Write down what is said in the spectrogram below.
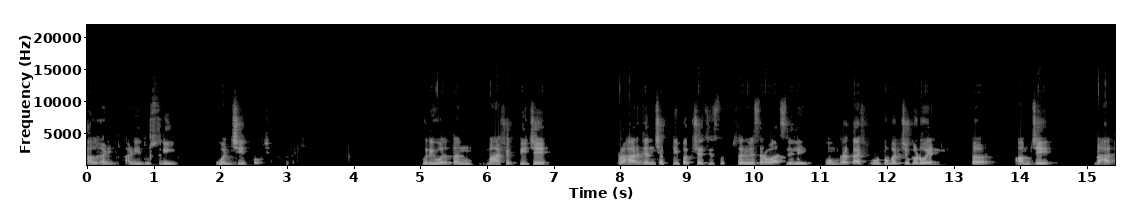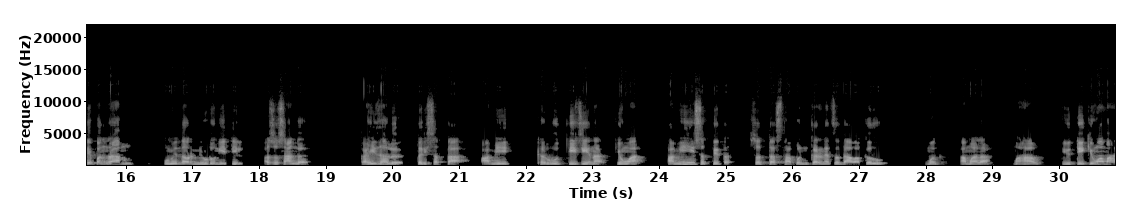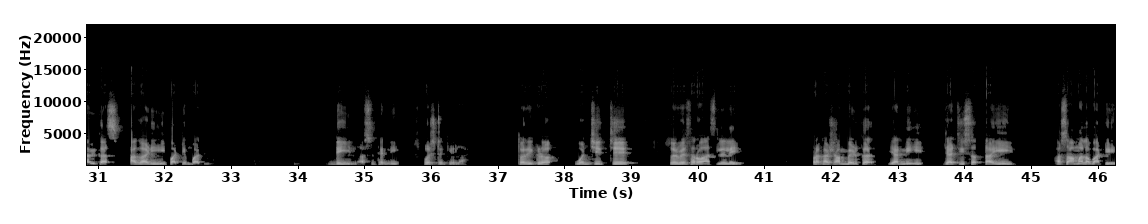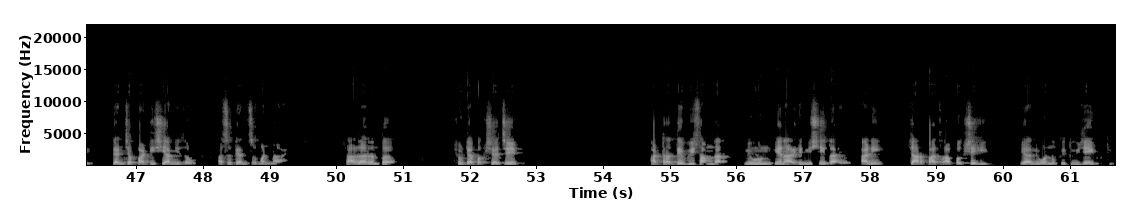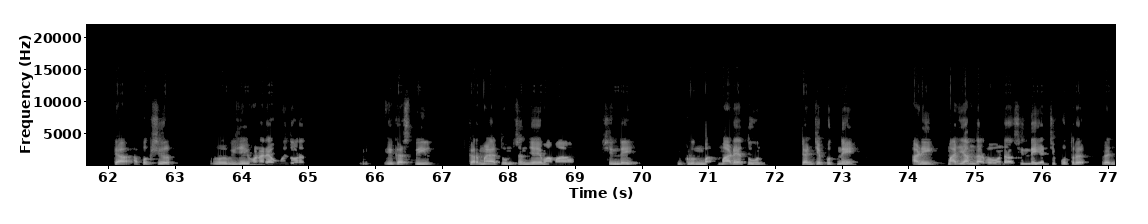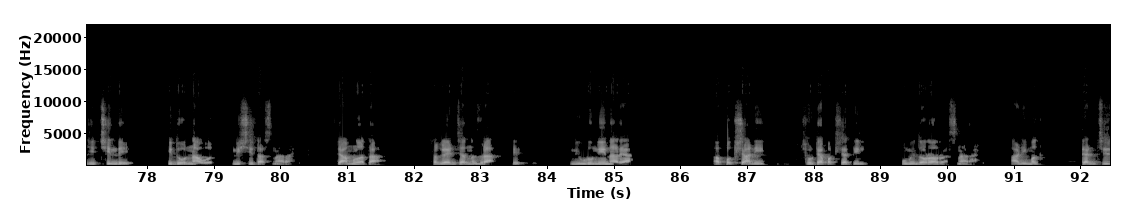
आघाडी आणि दुसरी वंचित बहुजन आघाडी. परिवर्तन महाशक्तीचे प्रहार जनशक्ती पक्षाचे सर्वे सर्व असलेले ओमप्रकाश उर्फ बच्चू कडू यांनी तर आमचे दहा ते पंधरा उमेदवार निवडून येतील असं सांगत काही झालं तरी सत्ता आम्ही ठरवू तीच येणार किंवा आम्हीही सत्तेत सत्ता स्थापन करण्याचा दावा करू. मग आम्हाला महायुती किंवा महाविकास आघाडीही पाठिंबा देऊ. देईल असं त्यांनी स्पष्ट केलं आहे. तर इकडं वंचितचे सर्वे सर्व असलेले प्रकाश आंबेडकर यांनीही ज्याची सत्ता येईल असं आम्हाला वाटेल त्यांच्या पाठीशी आम्ही जाऊ असं त्यांचं म्हणणं आहे. साधारणतः छोट्या पक्षाचे अठरा ते वीस आमदार निवडून येणार हे निश्चित आहे. आणि चार पाच अपक्षही या निवडणुकीत विजयी होती त्या अपक्ष विजयी होणाऱ्या उमेदवारात एक असतील करमाळ्यातून संजय मामा शिंदे इकडून मा- माड्यातून त्यांचे पुतणे आणि माजी आमदार बबनराव शिंदे यांचे पुत्र रणजित शिंदे ही दोन नावं निश्चित असणार आहेत. त्यामुळं आता सगळ्यांच्या नजरा निवडून येणाऱ्या अपक्ष आणि छोट्या पक्षातील उमेदवारावर असणार आहे. आणि मग त्यांची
